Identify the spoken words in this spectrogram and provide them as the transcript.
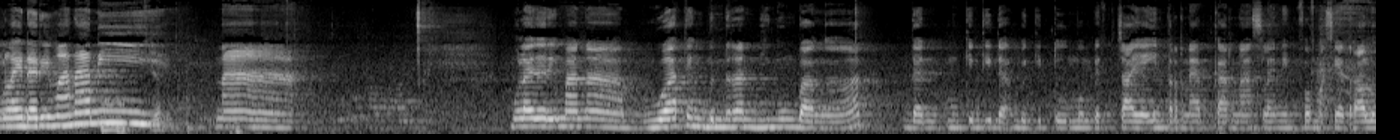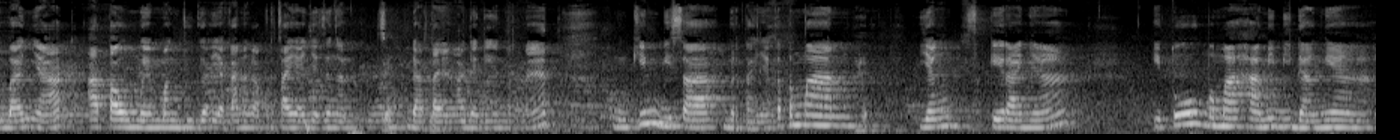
mulai dari mana nih? Yep. Nah, mulai dari mana? Buat yang beneran bingung banget dan mungkin tidak begitu mempercaya internet karena selain informasinya terlalu banyak atau memang juga ya karena nggak percaya aja dengan data yang ada di internet mungkin bisa bertanya ke teman yang sekiranya itu memahami bidangnya.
